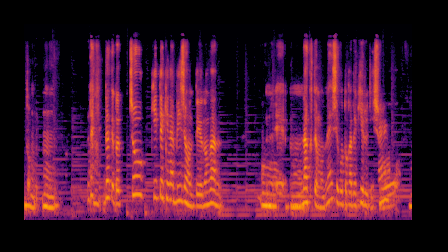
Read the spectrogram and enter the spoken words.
ッと、うん。だだけど長期的なビジョンっていうのが、うん。えなくてもね仕事ができるでしょ。う、う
